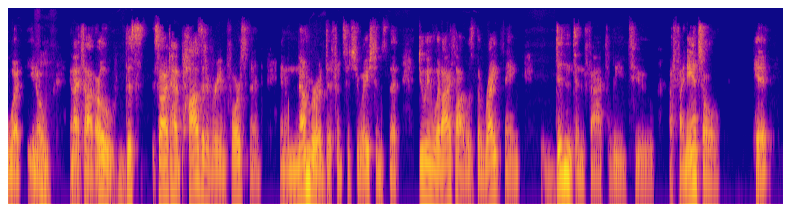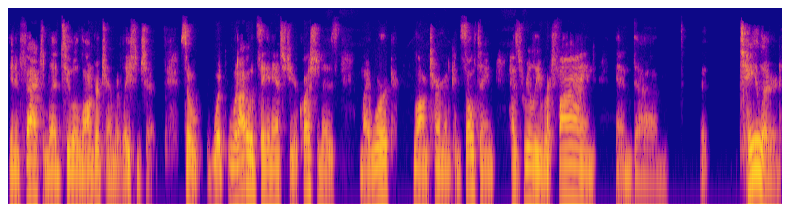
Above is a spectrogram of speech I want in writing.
What, you know, hmm. and I thought, oh, this, so I've had positive reinforcement in a number of different situations that doing what I thought was the right thing didn't, in fact, lead to a financial hit. It, in fact, led to a longer term relationship. So, what, what I would say in answer to your question is my work long term in consulting has really refined and um, tailored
